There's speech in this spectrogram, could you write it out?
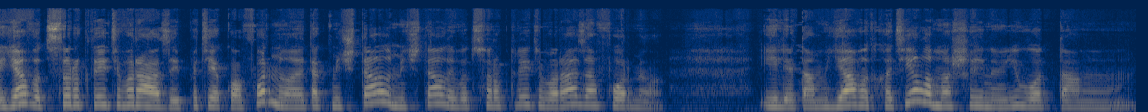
я вот с 43-го раза ипотеку оформила, я так мечтала, мечтала, и вот с 43-го раза оформила. Или там, я вот хотела машину, и вот там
